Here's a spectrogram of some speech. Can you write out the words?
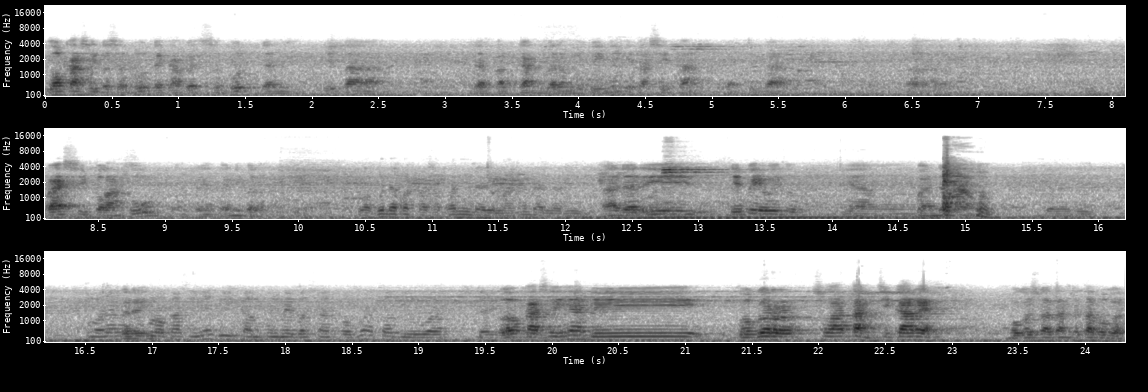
lokasi tersebut, TKP tersebut dan kita dapatkan barang bukti ini kita sita dan kita uh, resi pelaku dan ternyata ini barang bukti. Pelaku dapat pasokan dari mana dan dari? Nah dari DPO itu yang bandar. dari Mana dari, lokasinya di Kampung Bebas Narkoba atau di luar dari Lokasinya di Bogor Selatan, Cikaret. Bogor Selatan, Kota Bogor.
